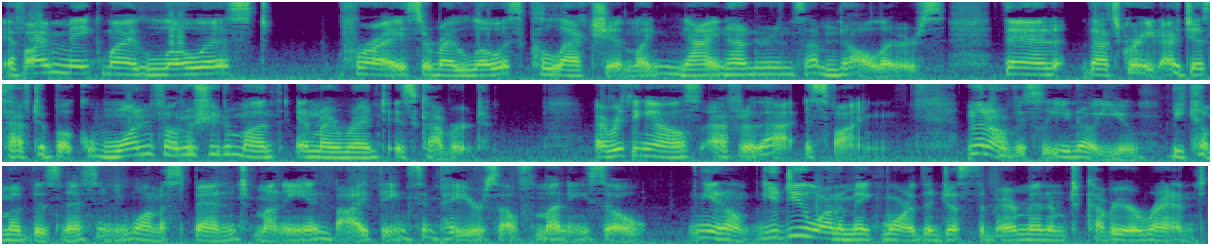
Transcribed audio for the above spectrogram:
if I make my lowest price or my lowest collection, like 900 and some dollars, then that's great. I just have to book one photo shoot a month and my rent is covered. Everything else after that is fine. And then obviously, you know, you become a business and you want to spend money and buy things and pay yourself money. So, you know, you do want to make more than just the bare minimum to cover your rent.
